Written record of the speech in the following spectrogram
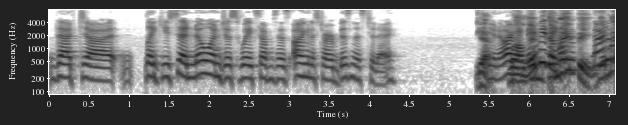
that, uh, like you said, no one just wakes up and says, "I'm going to start a business today." Yeah. You know, I mean, maybe there, there. Might be. No, there no, might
